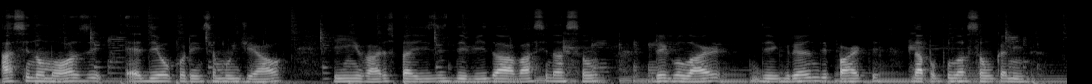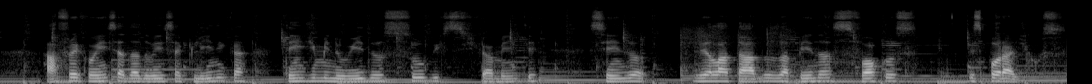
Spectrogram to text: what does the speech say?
A sinomose é de ocorrência mundial e em vários países devido à vacinação regular de grande parte da população canina. A frequência da doença clínica tem diminuído substancialmente, sendo relatados apenas focos esporádicos.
